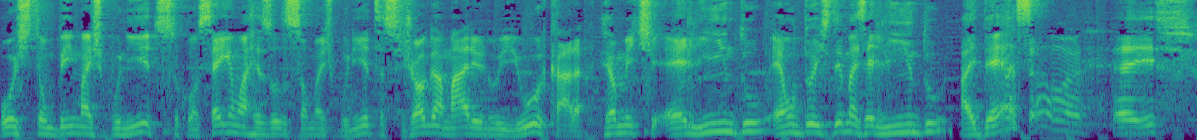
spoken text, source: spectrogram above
hoje estão bem mais bonitos, você consegue uma resolução mais bonita. Se joga Mario no Wii U, cara, realmente é lindo, é um 2D, mas é lindo. A ideia é essa. Então é isso.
